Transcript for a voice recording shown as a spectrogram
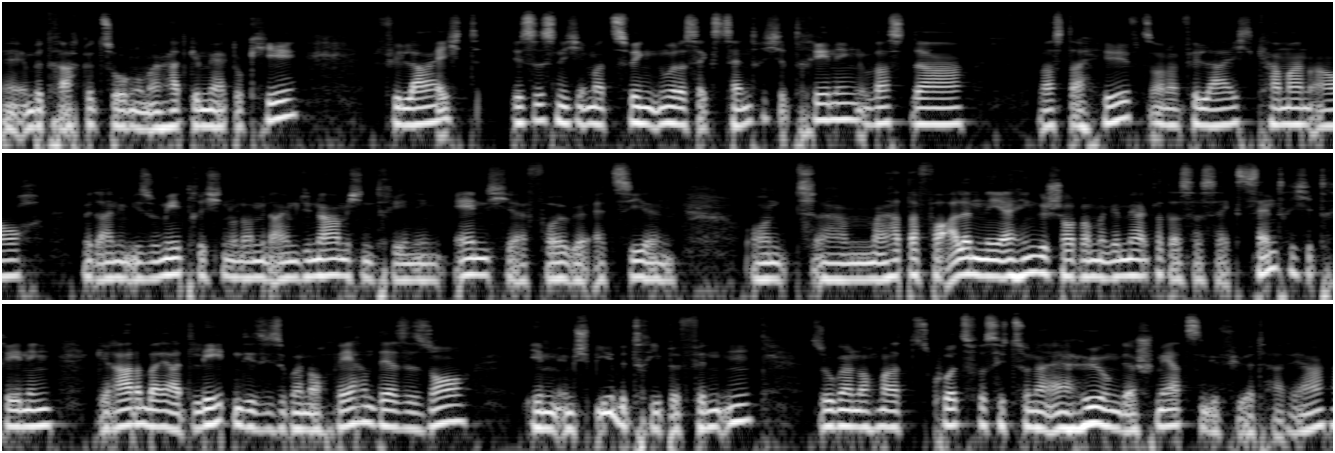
äh, in Betracht gezogen und man hat gemerkt, okay, vielleicht ist es nicht immer zwingend nur das exzentrische Training, was da was da hilft, sondern vielleicht kann man auch mit einem isometrischen oder mit einem dynamischen Training ähnliche Erfolge erzielen. Und ähm, man hat da vor allem näher hingeschaut, weil man gemerkt hat, dass das exzentrische Training gerade bei Athleten, die sich sogar noch während der Saison im, im Spielbetrieb befinden, sogar noch mal kurzfristig zu einer Erhöhung der Schmerzen geführt hat, ja.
